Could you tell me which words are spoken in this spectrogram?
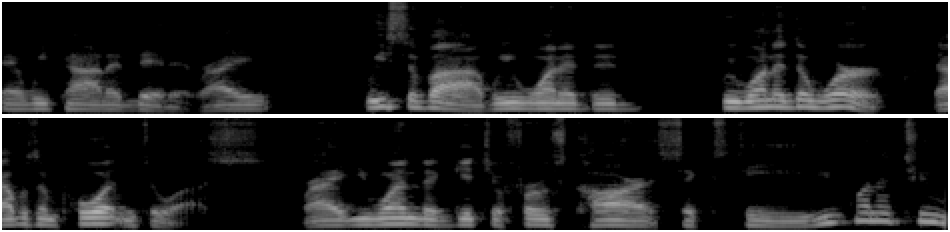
And we kind of did it, right? We survived. We wanted to, we wanted to work. That was important to us right? You wanted to get your first car at 16. You wanted to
